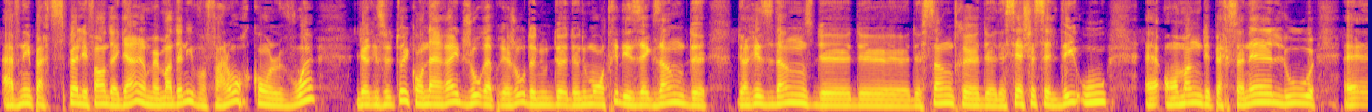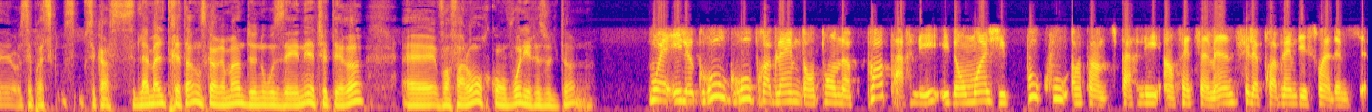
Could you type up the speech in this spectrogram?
à venir participer à l'effort de guerre. Mais à un moment donné, il va falloir qu'on le voit. Le résultat est qu'on arrête jour après jour de nous de, nous montrer des exemples de, de résidences, de, de, de centres de, de CHSLD où euh, on manque de personnel, où euh, c'est presque c'est de la maltraitance carrément de nos aînés, etc. Il va falloir qu'on voit les résultats. Oui, et le gros, gros problème dont on n'a pas parlé et dont moi j'ai beaucoup entendu parler en fin de semaine, c'est le problème des soins à domicile.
